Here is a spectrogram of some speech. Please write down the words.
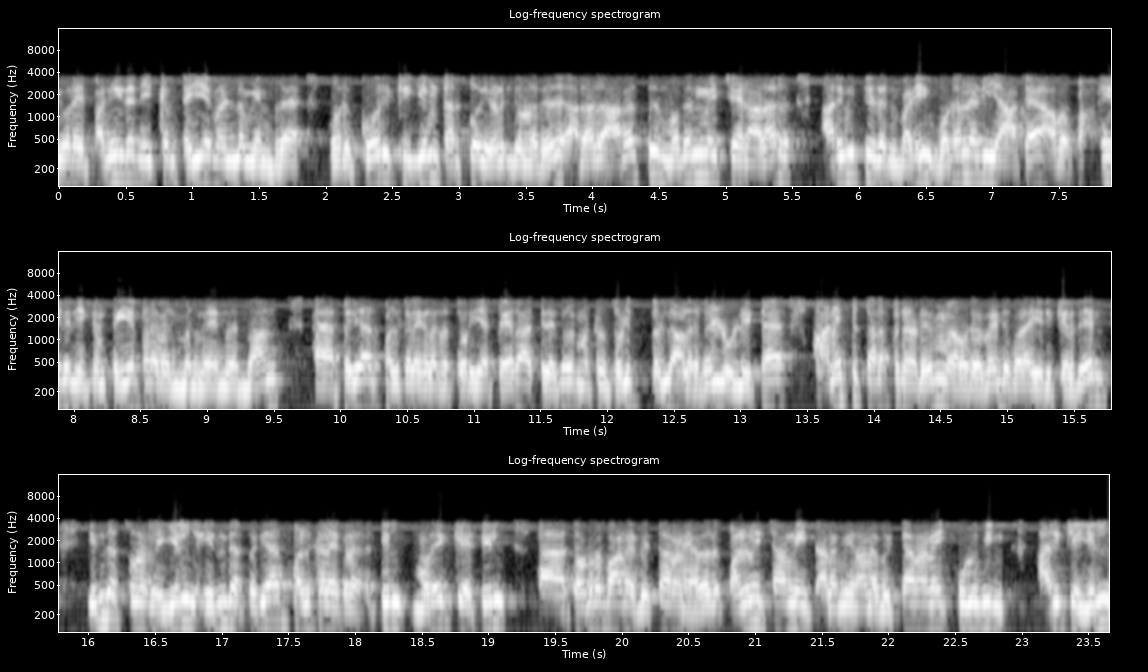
இவரை பணியிட நீக்கம் செய்ய வேண்டும் என்ற ஒரு கோரிக்கையும் தற்போது எழுந்துள்ளது. அதாவது அரசு முதன்மை செயலாளர் அறிவித்ததன்படி உடனடியாக அவர் பணியிட நீக்கம் செய்யப்பட வேண்டும் என்பதுதான் பெரியார் பல்கலைக்கழகத்துடைய பேராசிரியர்கள் மற்றும் தொழில் தொழிலாளர்கள் உள்ளிட்ட அனைத்து தரப்பினரும் ஒரு வேண்டுகோளாக இருக்கிறது. இந்த சூழ்நிலையில் இந்த பெரியார் பல்கலைக்கழகத்தில் முறைகேட்டில் தொடர்பான விசாரணை அதாவது பழனிசாமி தலைமையிலான விசாரணை குழுவின் அறிக்கையில்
